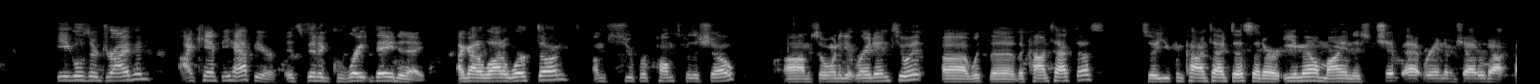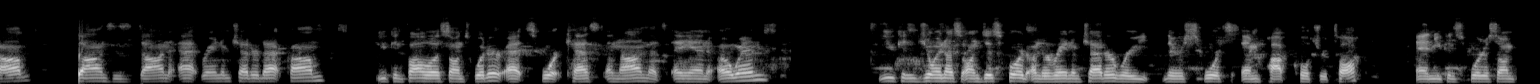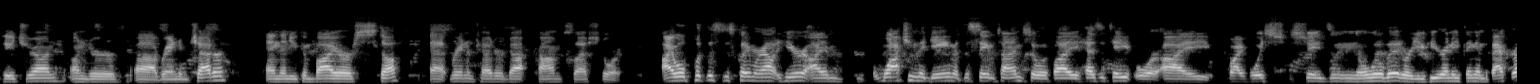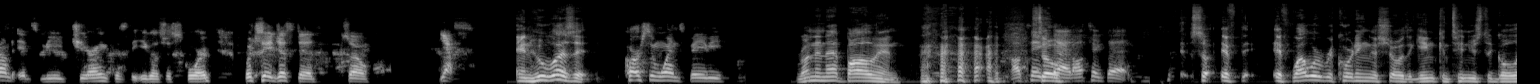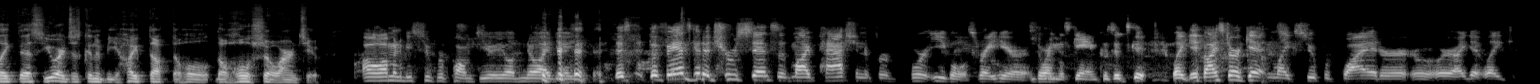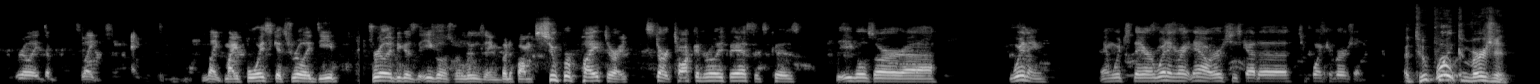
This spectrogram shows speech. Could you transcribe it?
Eagles are driving. I can't be happier. It's been a great day today. I got a lot of work done. I'm super pumped for the show. Um, so I want to get right into it uh, with the the contact us. So you can contact us at our email. Mine is chip at randomchatter.com. Don's is don at randomchatter.com. You can follow us on Twitter at SportcastAnon. That's A N O N. You can join us on Discord under Random Chatter, where there's sports and pop culture talk. And you can support us on Patreon under uh, Random Chatter. And then you can buy our stuff at randomchatter.com slash store. I will put this disclaimer out here. I'm watching the game at the same time, so if I hesitate or I my voice shades in a little bit, or you hear anything in the background, it's me cheering because the Eagles just scored, which they just did. So, yes. And who was it? Carson Wentz, baby, running that ball in. I'll take so, that. I'll take that. So if if while we're recording the show, the game continues to go like this, you are just going to be hyped up the whole the whole show, aren't you? Oh, I'm gonna be super pumped. You, you have no idea. this the fans get a true sense of my passion for for Eagles right here during this game because it's good. Like if I start getting like super quiet or, or or, I get like really de- like like my voice gets really deep, it's really because the Eagles are losing. But if I'm super piped or I start talking really fast, it's because the Eagles are uh, winning, and which they are winning right now. Ertz just got a two point conversion. A two point conversion.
